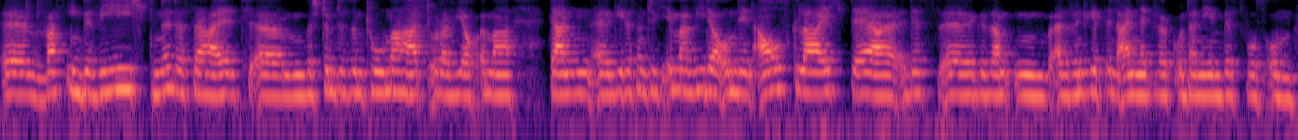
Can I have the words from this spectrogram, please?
äh, was ihn bewegt, ne? dass er halt ähm, bestimmte Symptome hat oder wie auch immer, dann äh, geht es natürlich immer wieder um den Ausgleich der, des äh, gesamten, also wenn du jetzt in einem Network-Unternehmen bist, wo es um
